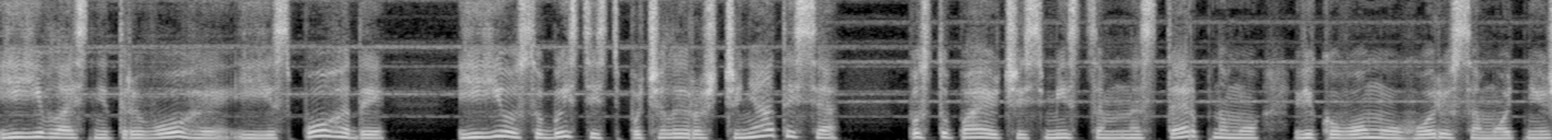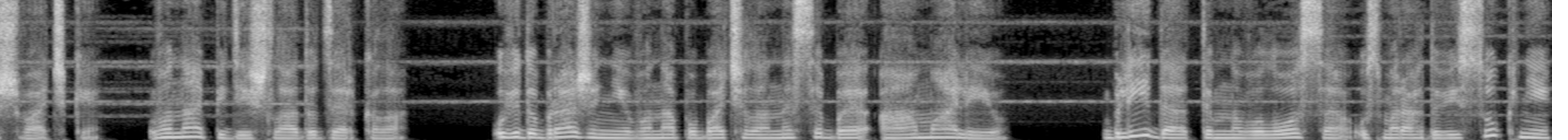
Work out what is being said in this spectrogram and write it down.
Її власні тривоги, її спогади, її особистість почали розчинятися, поступаючись місцем нестерпному віковому горю самотньої швачки. Вона підійшла до дзеркала. У відображенні вона побачила не себе, а Амалію. Бліда, темноволоса, у смарагдовій сукні,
